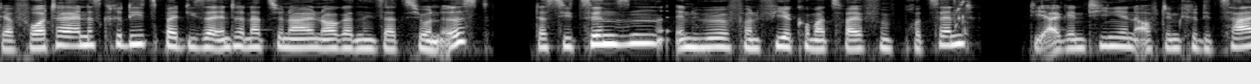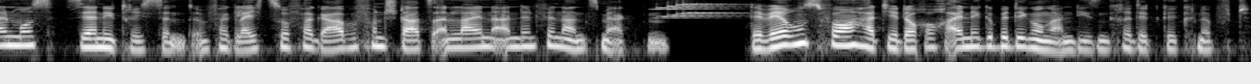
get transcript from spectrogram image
Der Vorteil eines Kredits bei dieser internationalen Organisation ist, dass die Zinsen in Höhe von 4,25 Prozent, die Argentinien auf den Kredit zahlen muss, sehr niedrig sind im Vergleich zur Vergabe von Staatsanleihen an den Finanzmärkten. Der Währungsfonds hat jedoch auch einige Bedingungen an diesen Kredit geknüpft.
